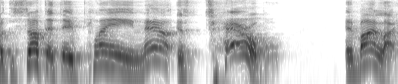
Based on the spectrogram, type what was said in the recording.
but the stuff that they playing now is terrible. In my life,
